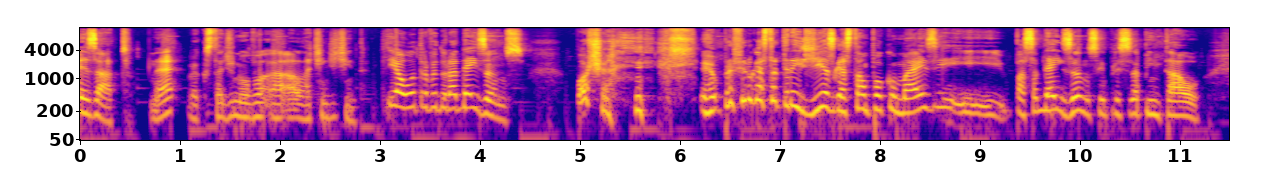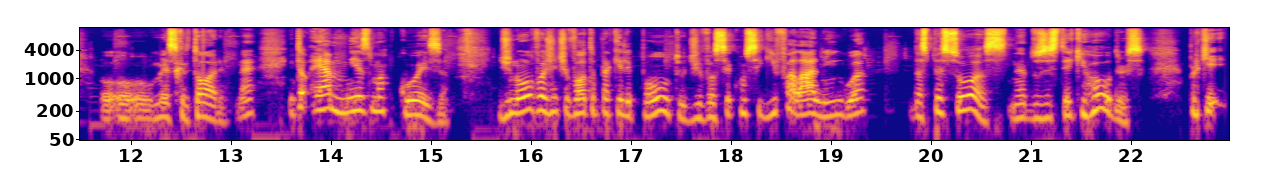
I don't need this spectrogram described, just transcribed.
Exato, né? Vai custar de novo a, a latinha de tinta. E a outra vai durar 10 anos poxa, eu prefiro gastar três dias, gastar um pouco mais e, e passar dez anos sem precisar pintar o, o, o, meu escritório, né? Então é a mesma coisa. De novo, a gente volta para aquele ponto de você conseguir falar a língua das pessoas, né, dos stakeholders, porque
